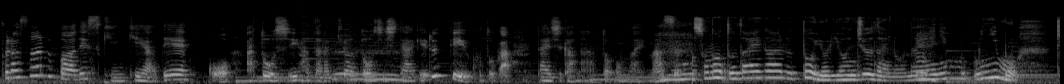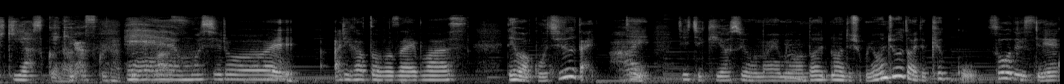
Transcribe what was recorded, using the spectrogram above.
プラスアルファでスキンケアでこう後押し働きを後押ししてあげるっていうことが大事かなと思います。その土台があるとより40代のお悩みにも聞きやすくなる。聞きやすくなって。えー、面白い。ありがとうございますでは50代で出てきやすいお悩みは何でしょうか、うん、40代で結構そうですね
